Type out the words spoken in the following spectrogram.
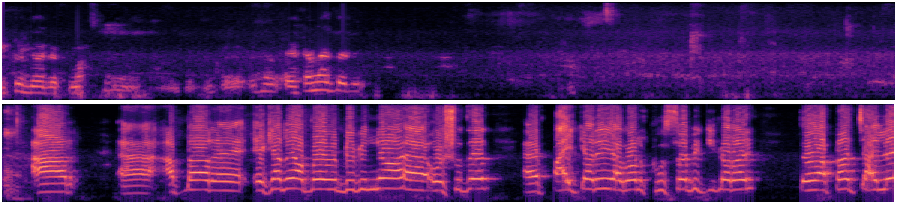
একটু এখানে আর আপনার এখানে আপনার বিভিন্ন ওষুধের পাইকারি এবং খুচরা বিক্রি করা হয়। তো আপনার চাইলে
